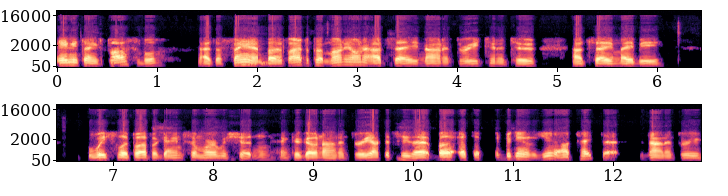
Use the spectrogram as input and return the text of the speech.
anything's possible as a fan. Mm-hmm. But if I had to put money on it, I'd say nine and three, ten and two. I'd say maybe we slip up a game somewhere we shouldn't and could go nine and three. I could see that. But at the beginning of the year, I'd take that nine and three.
